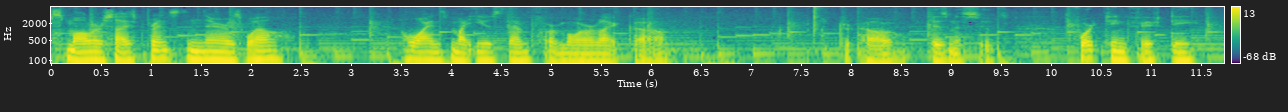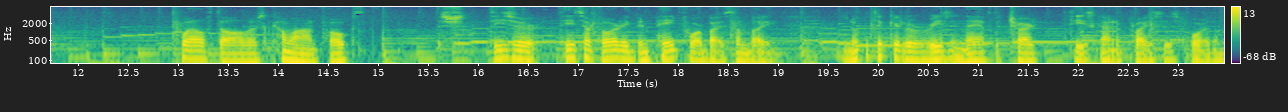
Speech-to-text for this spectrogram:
smaller size prints in there as well. Hawaiians might use them for more like uh, uh, business suits. Fourteen fifty. Twelve dollars. Come on, folks. These are these have already been paid for by somebody. There's no particular reason they have to charge these kind of prices for them.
